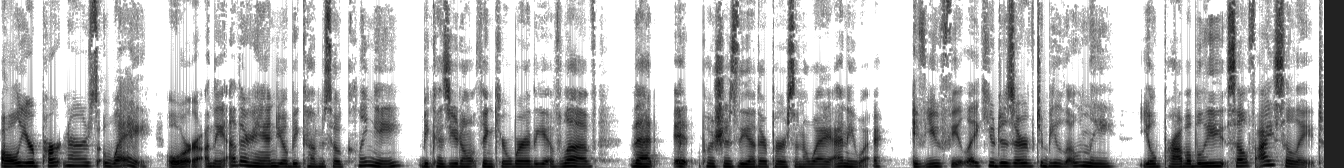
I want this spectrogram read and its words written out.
all your partners away. Or on the other hand, you'll become so clingy because you don't think you're worthy of love that it pushes the other person away anyway. If you feel like you deserve to be lonely, you'll probably self isolate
